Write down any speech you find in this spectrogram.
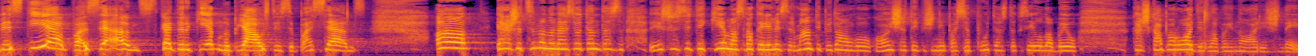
vis tiek pasens, kad ir kiek nupjaustysi, pasens. A, ir aš atsimenu, mes jau ten tas susitikimas, vakarėlis ir man taip įdomu, galvoju, ko aš čia taip, žinai, pasipūtęs, toks jau labai jau kažką parodyti labai nori, žinai.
